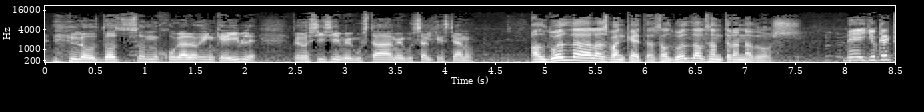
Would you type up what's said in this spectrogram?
los dos son un jugador increíble, pero sí, sí, me gusta, me gusta el Cristiano. El duel de les banquetes, el duel dels entrenadors. Bé, jo crec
